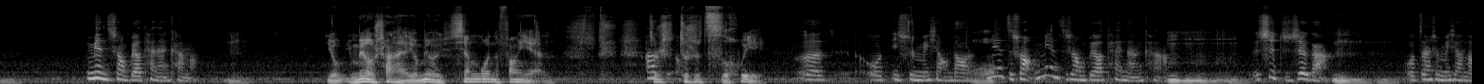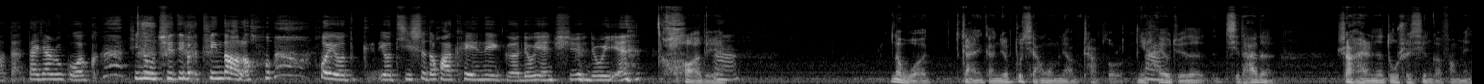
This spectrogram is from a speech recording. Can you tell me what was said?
嗯面子上不要太难看嘛。有有没有上海有没有相关的方言？啊就是就是词汇，呃，我一时没想到，哦面子上面子上不要太难看啊，嗯嗯嗯是指这个啊。嗯我暂时没想到，大大家如果听众区听听到了，会会有有提示的话，可以那个留言区留言。嗯，好的。嗯，那我感感觉不想我们聊的差不多了，你还嗯有觉得其他的上海人的都市性格方面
